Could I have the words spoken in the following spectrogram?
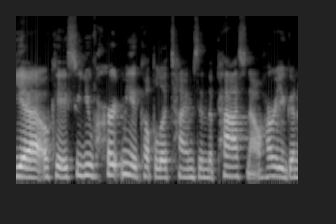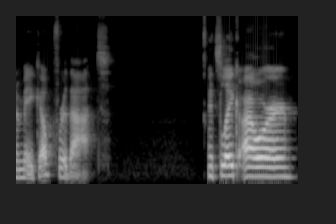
yeah okay so you've hurt me a couple of times in the past now. How are you going to make up for that? It's like our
